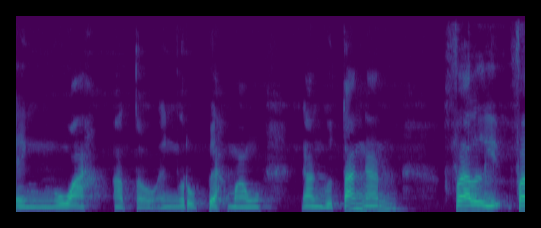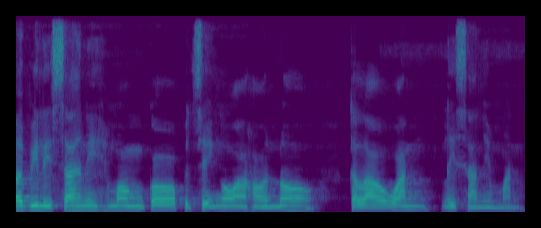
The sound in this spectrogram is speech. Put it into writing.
ing wah atau ing ngrubah mau nganggo tangan fabilisah mongko becik ngawahono kelawan lisane man.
